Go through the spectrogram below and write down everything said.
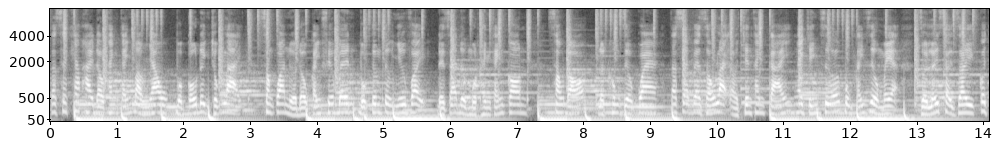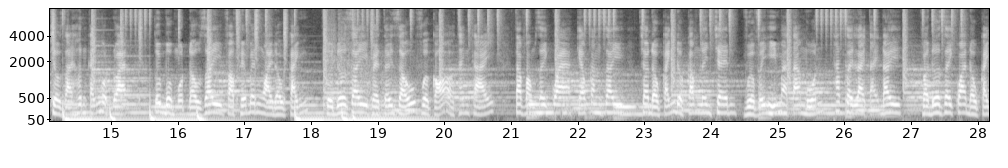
ta sẽ khép hai đầu thanh cánh vào nhau, buộc cố định chúng lại. Xong qua nửa đầu cánh phía bên, buộc tương tự như vậy để ra được một hình cánh con. Sau đó, lật không diều qua, ta sẽ vẽ dấu lại ở trên thanh cái, ngay chính giữa bụng cánh diều mẹ rồi lấy sợi dây có chiều dài hơn cánh một đoạn. Tôi buộc một đầu dây vào phía bên ngoài đầu cánh rồi đưa dây về tới dấu vừa có ở thanh cái. Ta vòng dây qua kéo căng dây cho đầu cánh được cong lên trên vừa với ý mà ta muốn. Thắt dây lại tại đây và đưa dây qua đầu cánh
